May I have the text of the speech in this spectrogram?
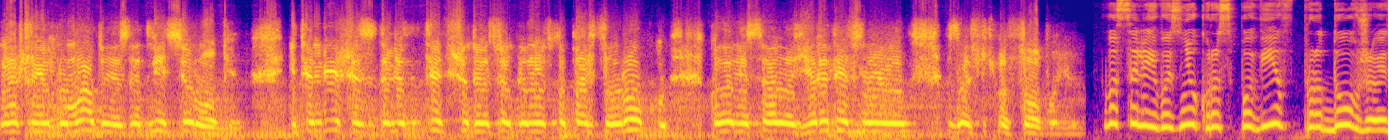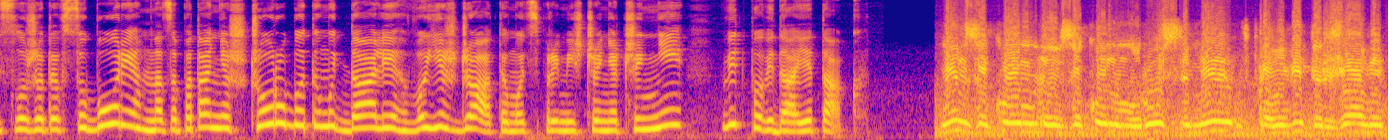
нашою громадою за 200 років. І тим більше з 1991 року, коли ми стали юридичною значить, особою. Василій Вознюк розповів, продовжують служити в соборі. На запитання, що робитимуть далі, виїжджатимуть з приміщення чи ні, відповідає так. Ми в закон в законному руслі, ми в правовій державі.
